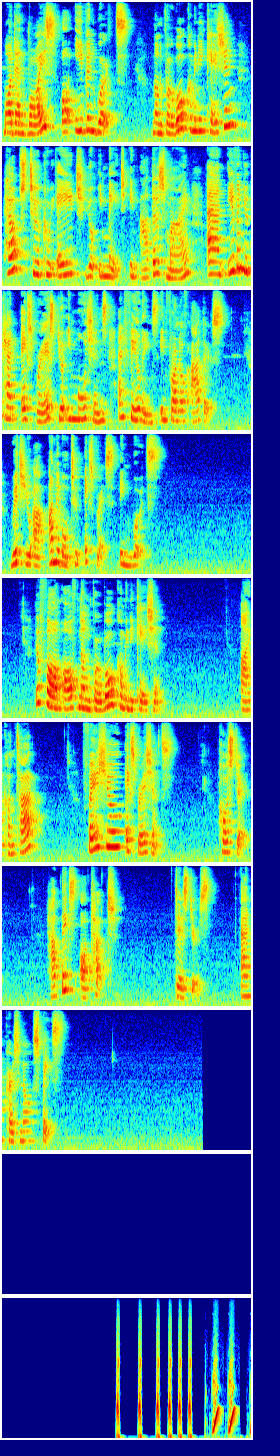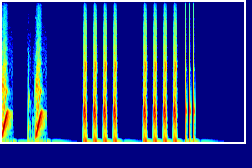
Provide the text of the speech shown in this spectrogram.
more than voice or even words. Nonverbal communication helps to create your image in others' mind and even you can express your emotions and feelings in front of others, which you are unable to express in words. The form of nonverbal communication. Eye contact, facial expressions, posture, haptics or touch, gestures and personal space.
